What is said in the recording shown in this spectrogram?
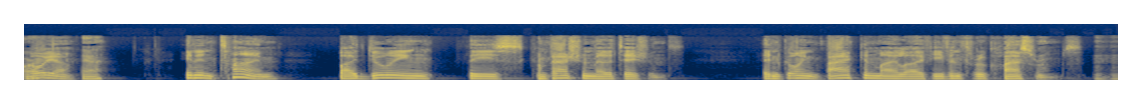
Or, oh yeah, yeah. And in time, by doing these compassion meditations and going back in my life, even through classrooms, mm-hmm.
